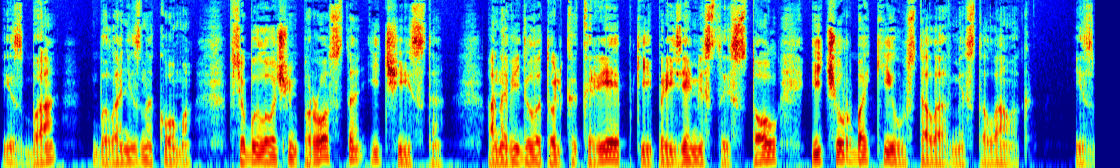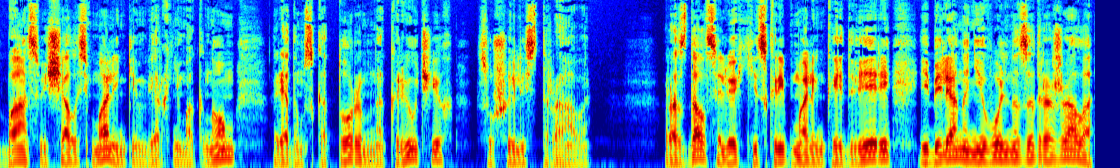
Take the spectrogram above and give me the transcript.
Изба была незнакома. Все было очень просто и чисто. Она видела только крепкий приземистый стол и чурбаки у стола вместо лавок. Изба освещалась маленьким верхним окном, рядом с которым на крючьях сушились травы. Раздался легкий скрип маленькой двери, и Беляна невольно задрожала,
